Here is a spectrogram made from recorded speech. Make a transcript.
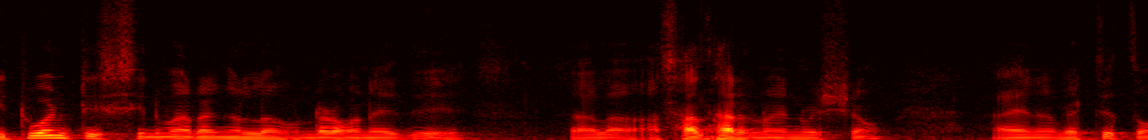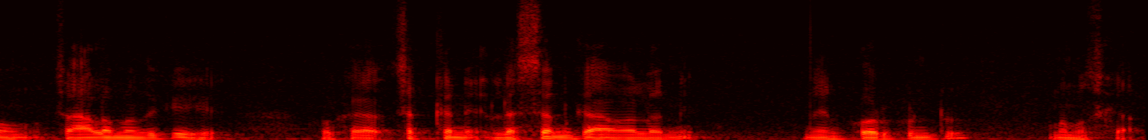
ఇటువంటి సినిమా రంగంలో ఉండడం అనేది చాలా అసాధారణమైన విషయం. ఆయన వ్యక్తిత్వం చాలామందికి ఒక చక్కని లెసన్ కావాలని నేను కోరుకుంటూ నమస్కారం.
